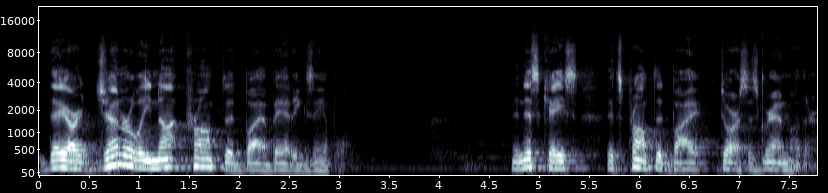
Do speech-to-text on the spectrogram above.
they are generally not prompted by a bad example. In this case, it's prompted by Doris's grandmother.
